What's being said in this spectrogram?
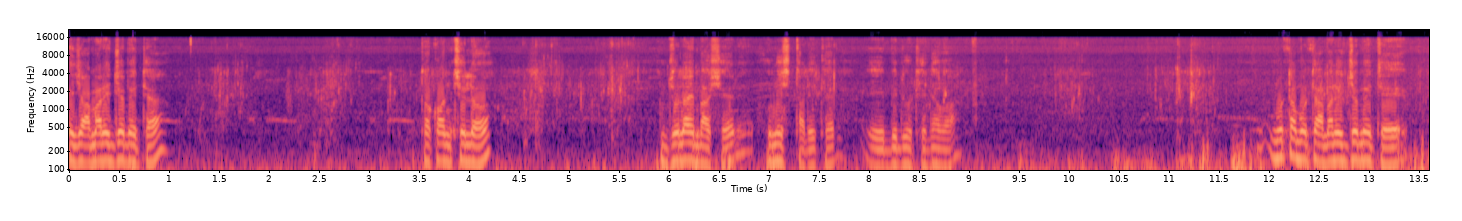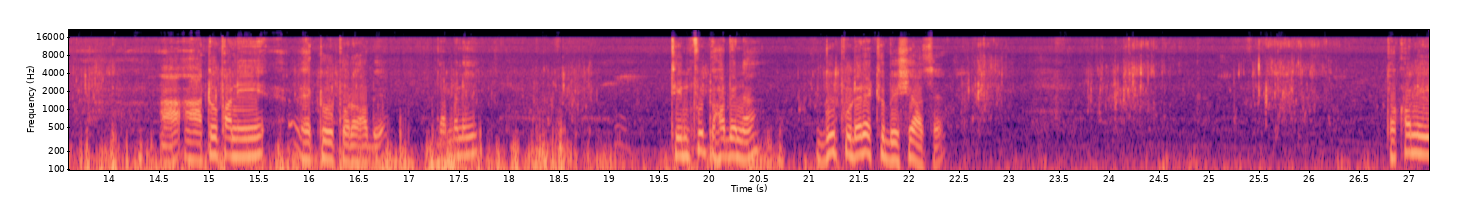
এই যে আমার এই জমিটা তখন ছিল জুলাই মাসের উনিশ তারিখের এই ভিডিওটি নেওয়া। মোটামুটি আমার এই জমিতে আঁটু পানি একটু উপরে হবে। তার মানে তিন ফুট হবে না, দুই ফুটের একটু বেশি আছে। তখনই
